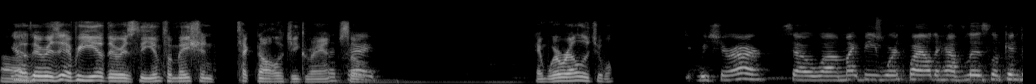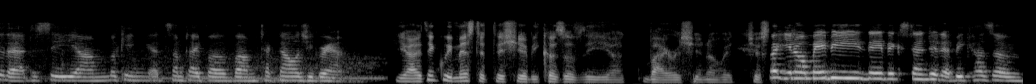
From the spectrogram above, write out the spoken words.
Yeah, Um, there is, every year there is the information technology grant, That's so, right. and we're eligible. We sure are. So uh, might be worthwhile to have Liz look into that to see, um, looking at some type of um, technology grant. Yeah, I think we missed it this year because of the uh, virus, you know, it just, But you know, maybe they've extended it because of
